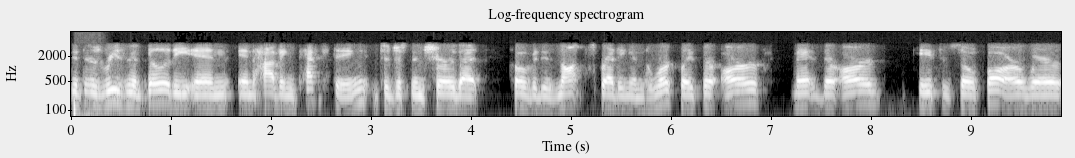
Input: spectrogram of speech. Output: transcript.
if there's reasonability in in having testing to just ensure that COVID is not spreading in the workplace. There are there are cases so far where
